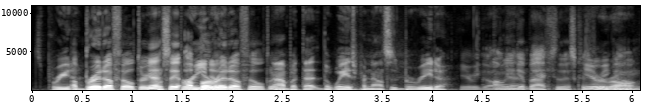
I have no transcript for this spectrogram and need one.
It's burrita. A Brita filter. You Yeah, don't say it's a burrito. Burrito filter. nah, but that the way it's pronounced is burrita. Here we go. I'm gonna get back to this because you're we go.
